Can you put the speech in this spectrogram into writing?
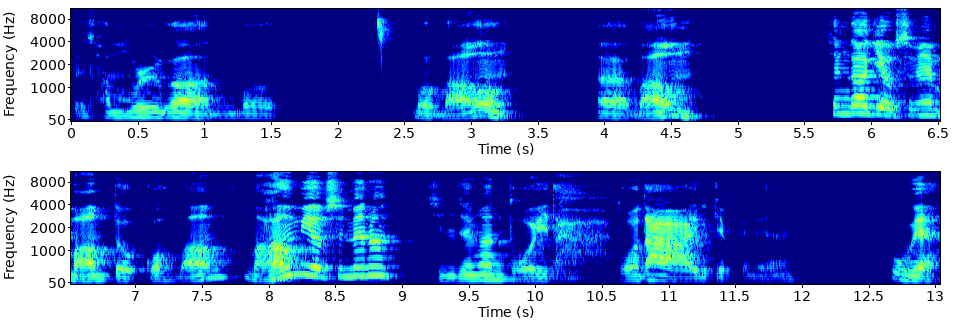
그래서 한물간 뭐, 뭐 마음, 어, 마음 생각이 없으면 마음도 없고 마음 마음이 없으면은 진정한 도이다 도다 이렇게 표현해요. 그 왜?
